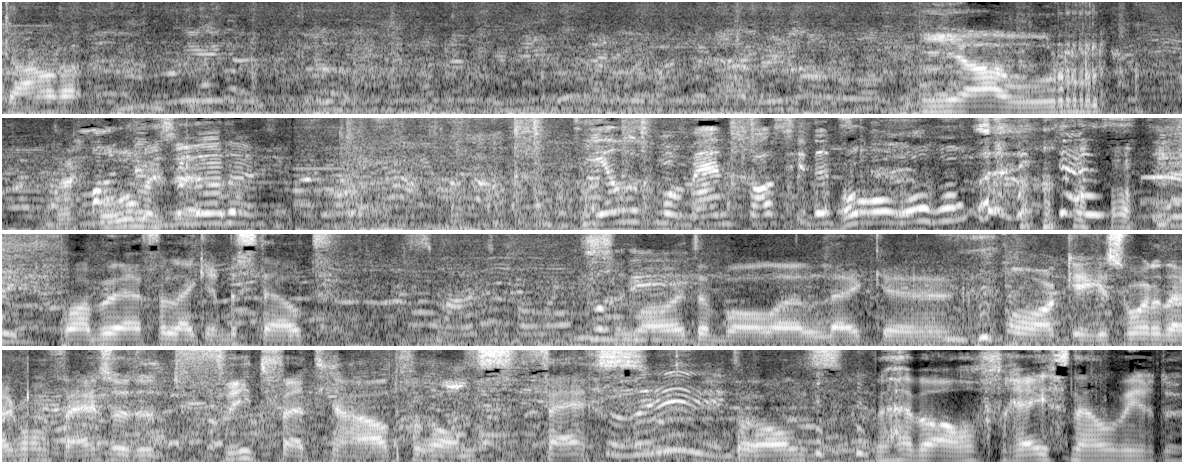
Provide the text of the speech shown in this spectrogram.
Camera. Ja hoor. Daar komen ze. Heel het moment was je dit Oh, oh, oh, oh. Wat hebben we even lekker besteld? smoutenbollen. Smoutenbollen, lekker. Oh, kijk eens, worden daar gewoon vers uit het frietvet gehaald voor ons. Vers. Voor ons. We hebben al vrij snel weer de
